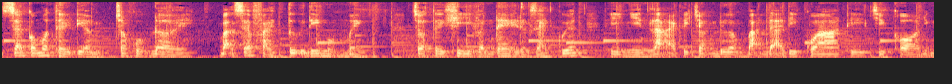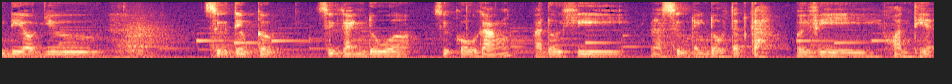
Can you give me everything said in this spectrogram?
Sẽ có một thời điểm trong cuộc đời bạn sẽ phải tự đi một mình cho tới khi vấn đề được giải quyết. Thì nhìn lại cái chặng đường bạn đã đi qua thì chỉ có những điều như sự tiêu cực sự ganh đua sự cố gắng và đôi khi là sự đánh đổi tất cả bởi vì hoàn thiện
